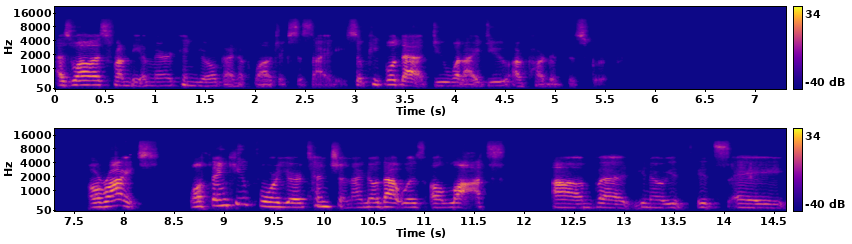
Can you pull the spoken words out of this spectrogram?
as well as from the American Urogynecologic Society. So people that do what I do are part of this group. All right. Well, thank you for your attention. I know that was a lot, um, but you know, it, it's a.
